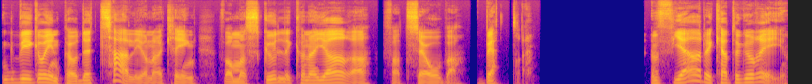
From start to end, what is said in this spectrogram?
vi går in på detaljerna kring vad man skulle kunna göra för att sova bättre. En fjärde kategori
